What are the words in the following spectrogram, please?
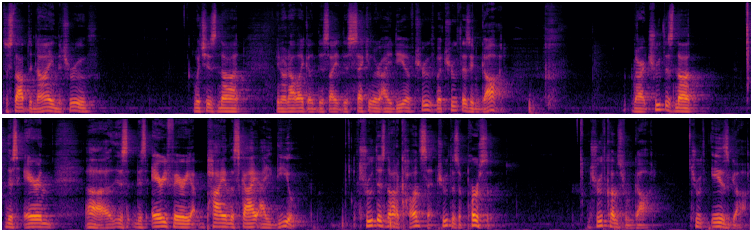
to stop denying the truth, which is not, you know, not like a this this secular idea of truth, but truth as in God. All right, truth is not this air, uh, this this airy fairy pie in the sky ideal. Truth is not a concept. Truth is a person. Truth comes from God. Truth is God.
